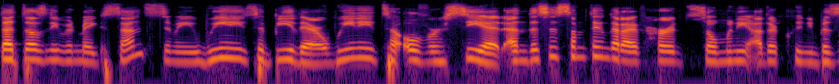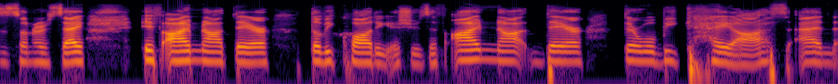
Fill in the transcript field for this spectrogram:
that doesn't even make sense to me. We need to be there. We need to oversee it. And this is something that i've heard so many other cleaning business owners say if i'm not there there'll be quality issues. If i'm not there there will be chaos. And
